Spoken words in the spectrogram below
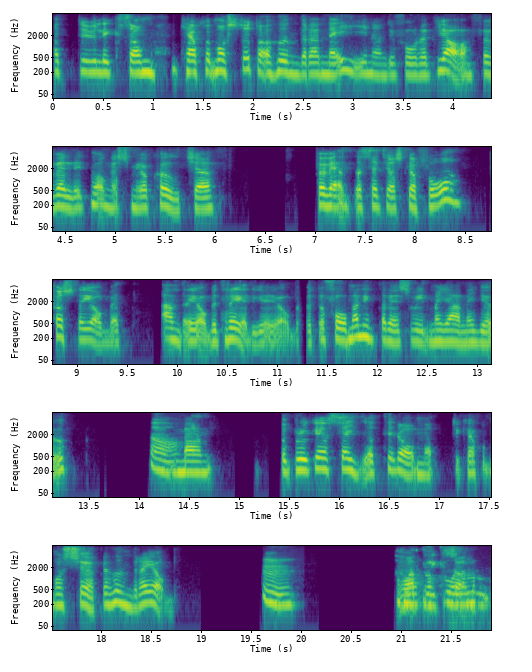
att du liksom kanske måste ta hundra nej innan du får ett ja. För väldigt många som jag coachar förväntar sig att jag ska få första jobbet, andra jobbet, tredje jobbet. Och får man inte det så vill man gärna ge upp. Ja. Men då brukar jag säga till dem att du kanske måste söka hundra jobb. Mm. Och att liksom,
